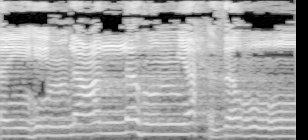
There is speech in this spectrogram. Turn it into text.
إليهم لعلهم يحذرون.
